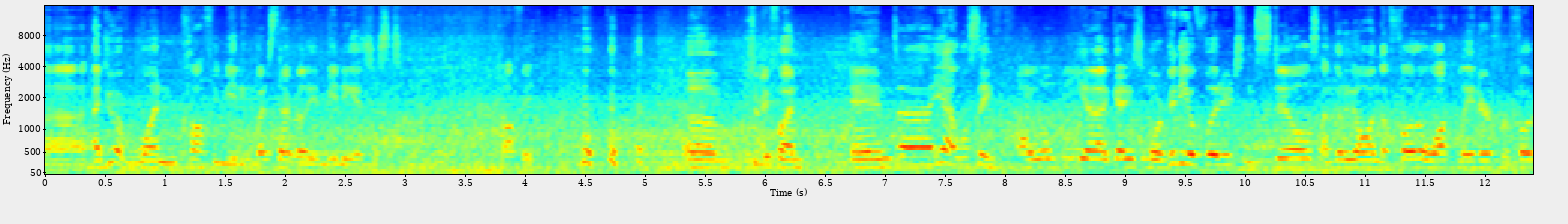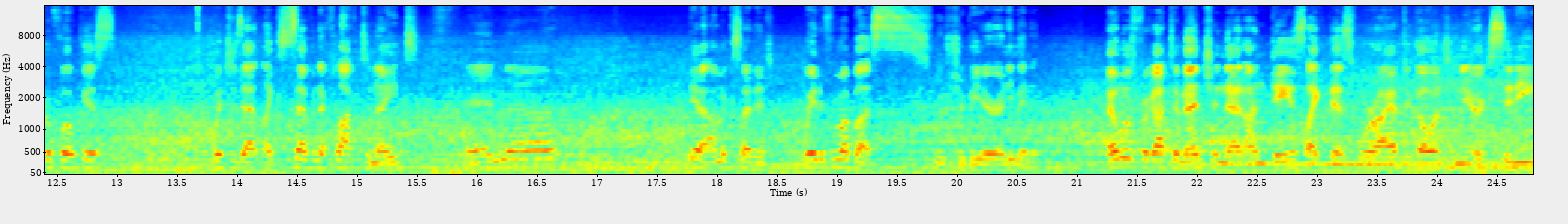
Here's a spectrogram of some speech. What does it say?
Uh, I do have one coffee meeting, but it's not really a meeting. It's just coffee. um, should be fun. And uh, yeah, we'll see. I will be uh, getting some more video footage and stills. I'm to go on the photo walk later for Photo Focus, which is at like 7 o'clock tonight. And uh, yeah, I'm excited. Waiting for my bus, which should be here any minute. I almost forgot to mention that on days like this where I have to go into New York City,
